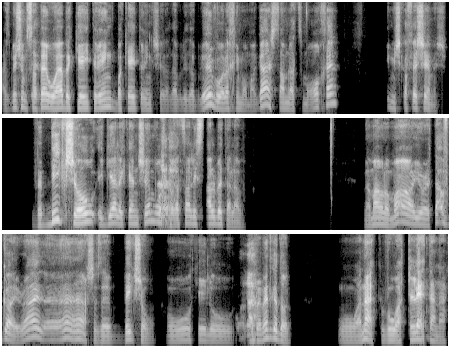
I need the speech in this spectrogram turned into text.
אז מישהו מספר, הוא היה בקייטרינג, בקייטרינג של ה-WWE, והוא הולך עם המגש, שם לעצמו אוכל, עם משקפי שמש. וביג שואו הגיע לקן שמרוק ורצה להסתלבט עליו. ואמר לו, מה, you're a tough guy, right? עכשיו זה ביג שואו, הוא כאילו, הוא באמת גדול. הוא ענק, והוא אתלט ענק.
